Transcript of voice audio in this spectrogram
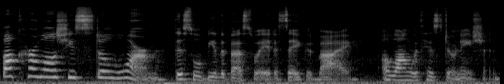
fuck her while she's still warm. This will be the best way to say goodbye, along with his donation.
